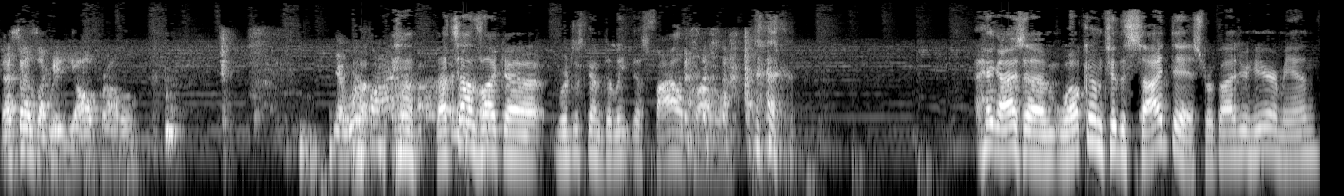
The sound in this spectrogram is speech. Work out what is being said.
That sounds like a y'all problem. yeah, we're fine. that sounds like a we're just going to delete this file problem. hey guys, um, welcome to the side dish. We're glad you're here, man.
